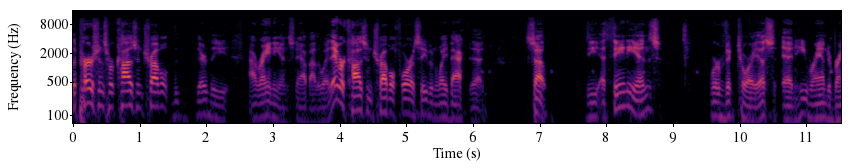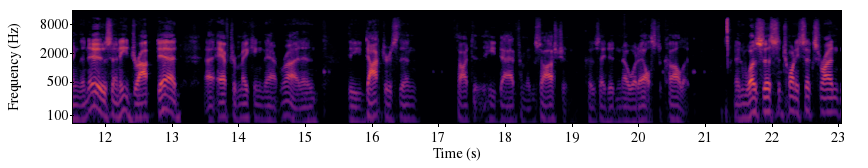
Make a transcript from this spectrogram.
The Persians were causing trouble they're the Iranians now, by the way. They were causing trouble for us even way back then. So the Athenians were victorious, and he ran to bring the news, and he dropped dead uh, after making that run. And the doctors then thought that he died from exhaustion because they didn't know what else to call it. And was this a 26 run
